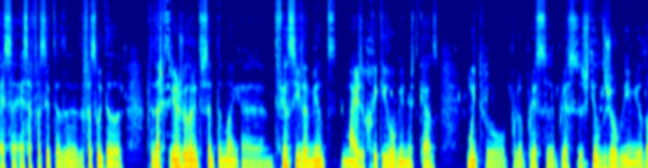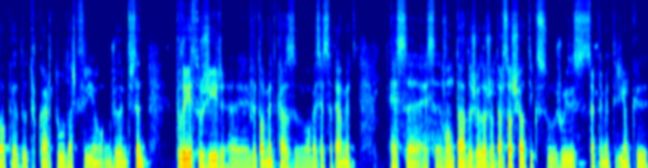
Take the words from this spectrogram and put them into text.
essa, essa faceta de, de facilitador. Portanto, acho que seria um jogador interessante também uh, defensivamente, mais do que Ricky Rubin neste caso, muito por, por, esse, por esse estilo de jogo de Emil Doca de trocar tudo, acho que seria um, jogador interessante. Poderia surgir, uh, eventualmente, caso houvesse essa, realmente essa, essa vontade do jogador juntar-se aos Celtics, os juízes certamente teriam que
